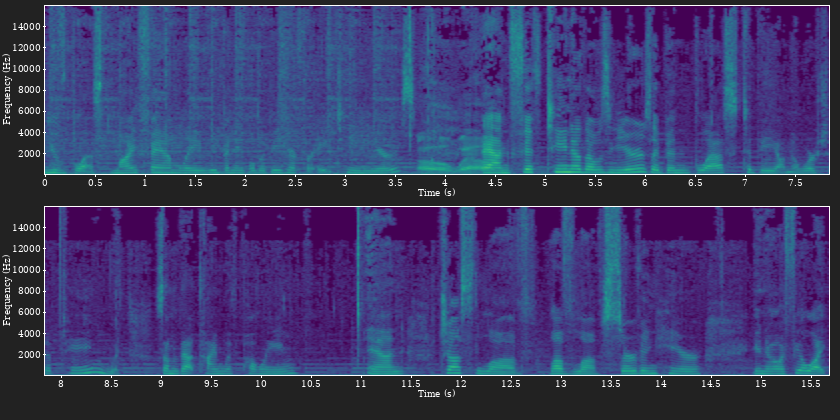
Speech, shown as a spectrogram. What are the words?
You've blessed my family. We've been able to be here for 18 years. Oh, wow. And 15 of those years, I've been blessed to be on the worship team with some of that time with Pauline. And just love, love, love serving here. You know, I feel like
